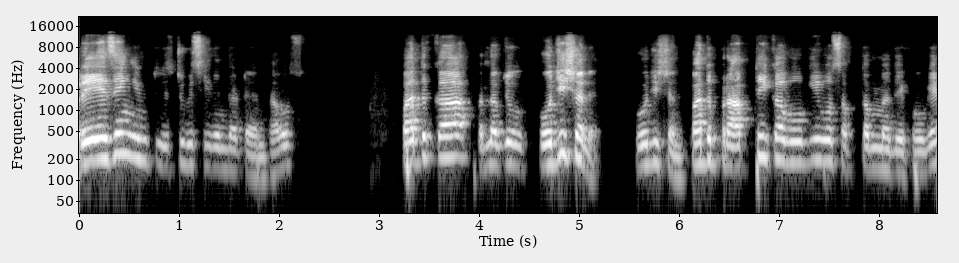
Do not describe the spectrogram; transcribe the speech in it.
praising is to be seen in the tenth house पद का मतलब जो पोजिशन है पोजिशन पद प्राप्ति कब होगी वो सप्तम में देखोगे।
